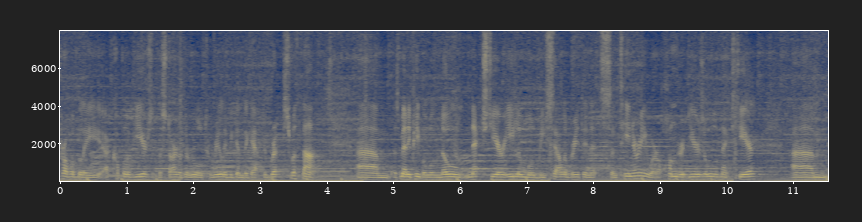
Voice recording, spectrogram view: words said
probably a couple of years at the start of the role to really begin to get to grips with that. Um, as many people will know, next year Elim will be celebrating its centenary. We're 100 years old next year. Um,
